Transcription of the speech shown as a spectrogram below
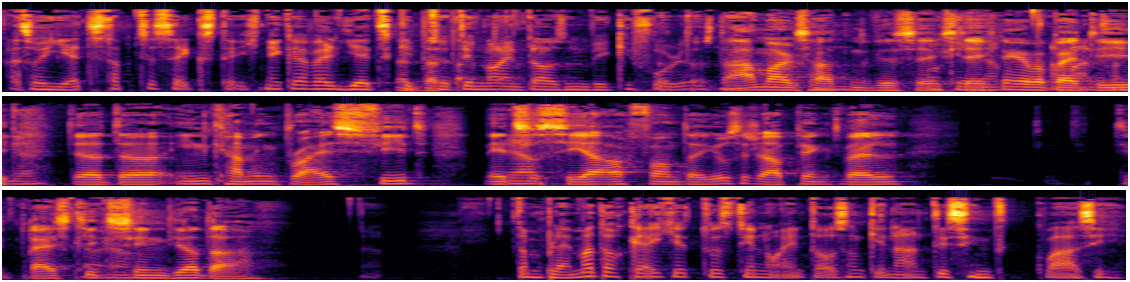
Also jetzt habt ihr sechs Techniker, weil jetzt gibt es ja die 9000 Wikifolios. Ne? Damals hatten wir sechs okay, Techniker, ja, wobei Anfang, die, ja. der, der Incoming Price Feed nicht ja. so sehr auch von der Usage abhängt, weil die Preisklicks ja, ja. sind ja da. Dann bleiben wir doch gleich, du hast die 9000 genannt, die sind quasi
